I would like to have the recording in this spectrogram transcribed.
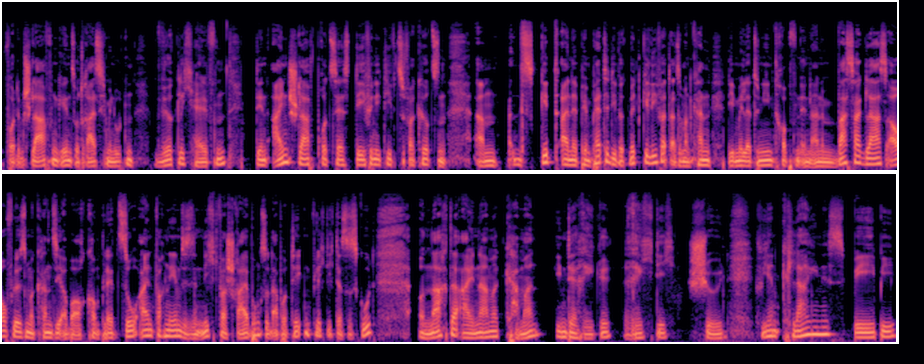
vor dem Schlafengehen, so 30 Minuten, wirklich helfen, den Einschlafprozess definitiv zu verkürzen. Ähm, es gibt eine Pimpette, die wird mitgeliefert, also man kann die Melatonintropfen in einem Wasserglas auflösen, man kann sie aber auch komplett so einfach nehmen. Sie sind nicht verschreibungs- und apothekenpflichtig, das ist gut. Und nach der Einnahme kann man in der Regel richtig schön wie ein kleines Baby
